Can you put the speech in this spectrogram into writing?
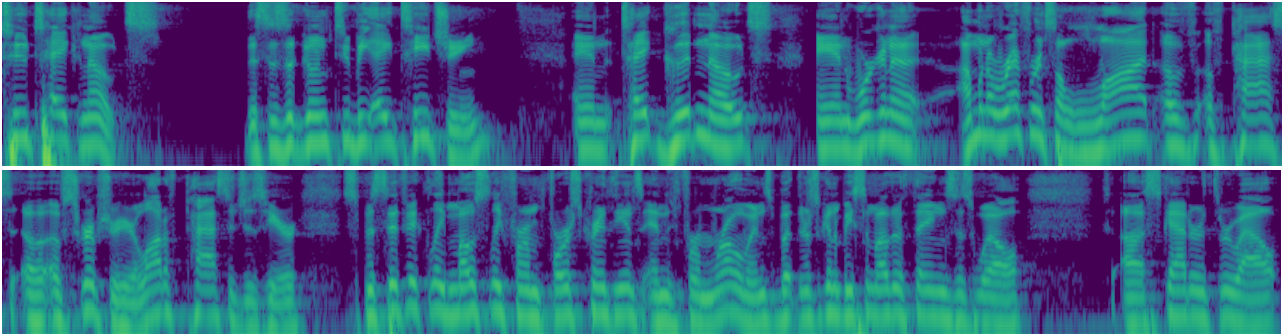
to take notes. This is going to be a teaching and take good notes. And we're gonna, I'm gonna reference a lot of, of, pass, of scripture here, a lot of passages here, specifically mostly from First Corinthians and from Romans, but there's gonna be some other things as well uh, scattered throughout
